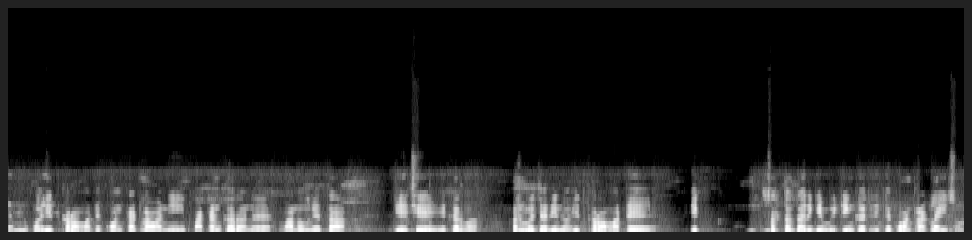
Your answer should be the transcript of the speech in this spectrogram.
એમનું અહિત કરવા માટે કોન્ટ્રાક્ટ લાવવાની પાટણકર અને માનવ મહેતા જે છે એ કર્મ, કર્મચારીનું અહિત કરવા માટે એક સત્તર તારીખે મિટિંગ કરી કે કોન્ટ્રાક્ટ લાવીશું.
